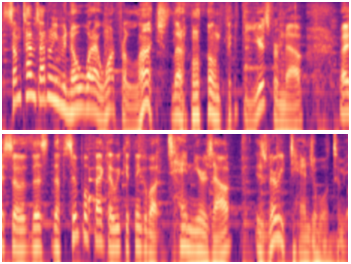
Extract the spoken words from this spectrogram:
sometimes I don't even know what I want for lunch, let alone 50 years from now. Right? So this the simple fact that we could think about 10 years out is very tangible to me.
